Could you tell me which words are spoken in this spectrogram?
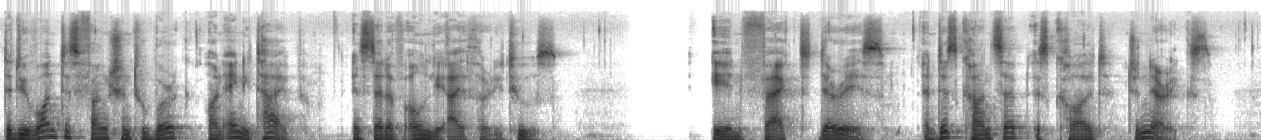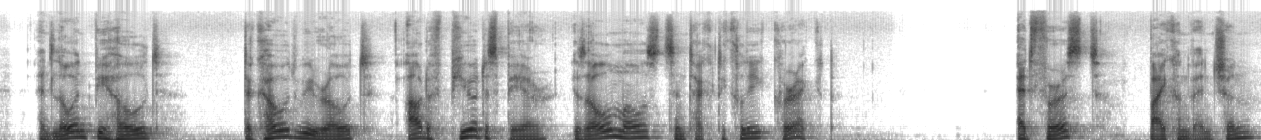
that we want this function to work on any type, instead of only i32s. In fact, there is, and this concept is called generics. And lo and behold, the code we wrote out of pure despair is almost syntactically correct. At first, by convention,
